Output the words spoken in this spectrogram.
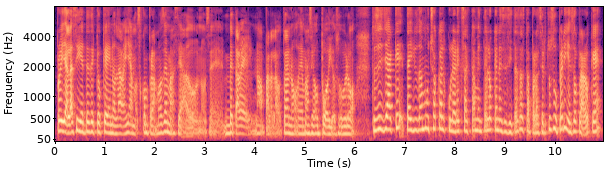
Pero ya la siguiente es de que, ok, nos la vayamos, compramos demasiado, no sé, betabel, no, para la otra no, demasiado pollo, sobró. Entonces ya que te ayuda mucho a calcular exactamente lo que necesitas hasta para hacer tu súper y eso claro que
